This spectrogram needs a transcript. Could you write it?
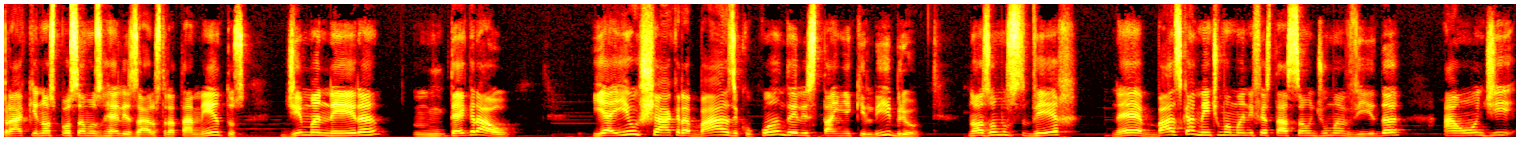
para que nós possamos realizar os tratamentos de maneira integral. E aí o chakra básico, quando ele está em equilíbrio, nós vamos ver, né, basicamente uma manifestação de uma vida aonde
